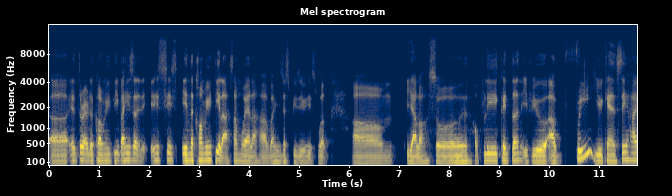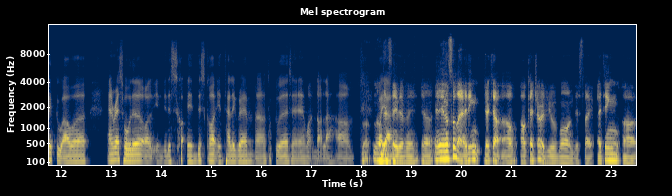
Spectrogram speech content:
uh interact with the community, but he's a he's, he's in the community lah, somewhere lah, uh, but he's just busy with his work. Um yeah, lor. so hopefully Clinton, if you are free, you can say hi to our NRES holder or in Discord, in Discord, in Telegram, uh, talk to us and, and whatnot lah. Um, no, no definitely, yeah. definitely, yeah. And, and also like I think Jacky, I'll I'll catch up with you more on this. Like I think uh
